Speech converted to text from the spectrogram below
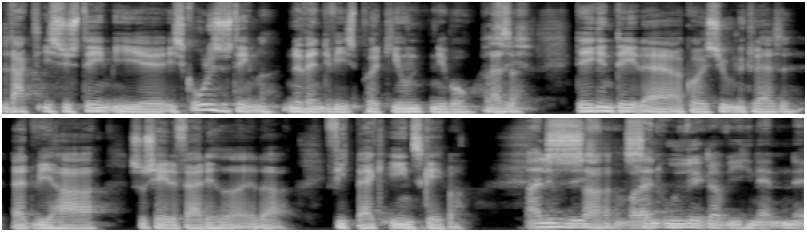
lagt i system i, øh, i skolesystemet, nødvendigvis på et givet niveau. Præcis. Altså, det er ikke en del af at gå i 7. klasse, at vi har sociale færdigheder eller feedback-egenskaber. Nej, lige præcis. Så, Hvordan så, udvikler vi hinanden øh,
